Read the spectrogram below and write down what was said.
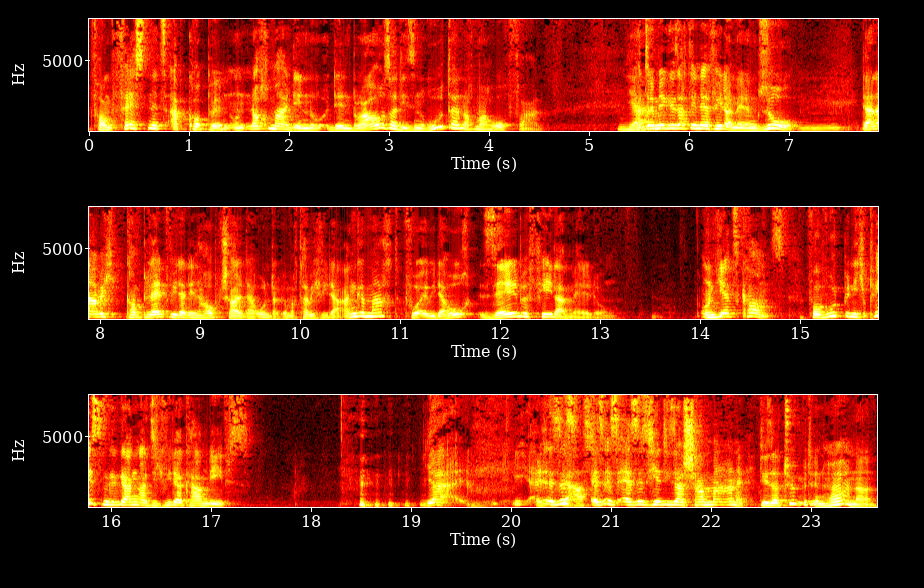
vom Festnetz abkoppeln und nochmal den, den Browser, diesen Router nochmal hochfahren. Ja. Hat er mir gesagt in der Fehlermeldung. So. Dann habe ich komplett wieder den Hauptschalter runtergemacht. Habe ich wieder angemacht, fuhr er wieder hoch. Selbe Fehlermeldung. Und jetzt kommt's. Vor Wut bin ich pissen gegangen, als ich wiederkam, lief's. ja, es der ist, es, ist, es ist hier dieser Schamane. Dieser Typ mit den Hörnern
